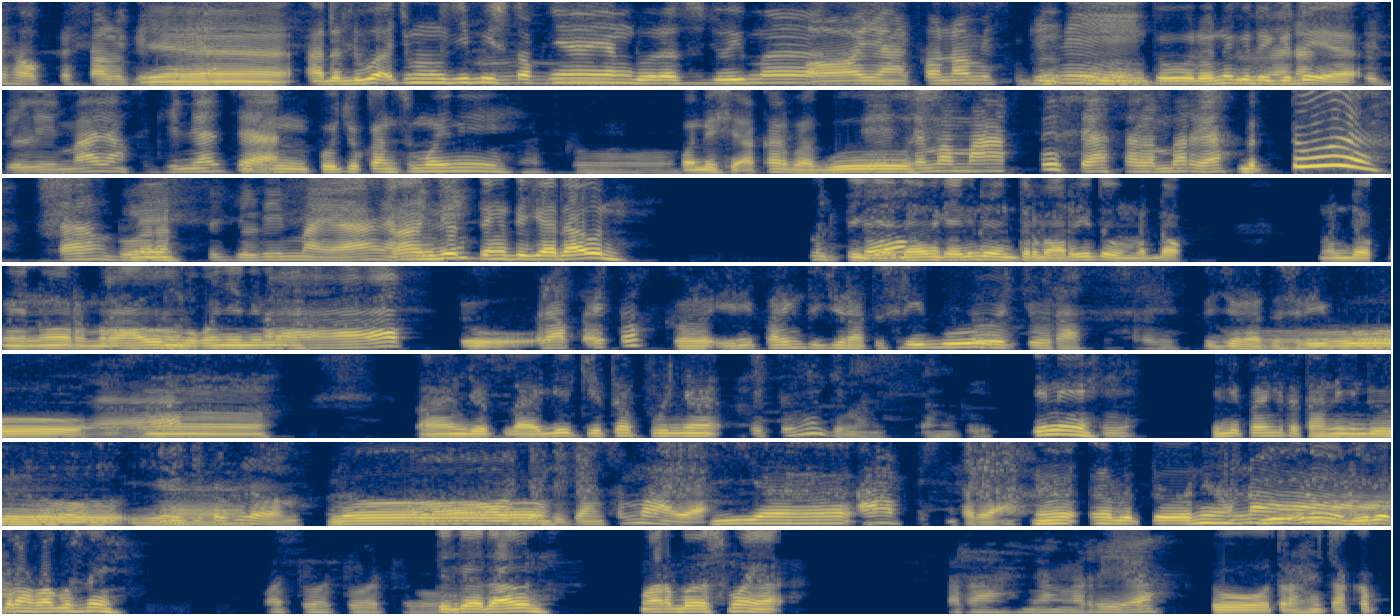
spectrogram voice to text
Oke, oke kalau gitu ya, ya. ada dua cuma Bang Jimmy Hmm. stoknya yang 275. Oh, yang ekonomis begini. tuh daunnya gede-gede ya. 75 yang segini aja. Mm, pucukan semua ini. Aduh. Kondisi akar bagus. Biasanya matus ya selembar ya. Betul. Sekarang Nih. 275 ya. Yang Lanjut ini yang tiga daun. Tiga medok, daun kayak gini yang terbaru itu medok. Medok menor, meraung pokoknya ini mah. Tuh. Berapa itu? Kalau ini paling 700 ribu. 700 ribu. 700 ribu. Ya. Hmm. Lanjut lagi kita punya Itunya gimana? Yang ini. Iya. Ini paling kita tanin dulu. Belum. Iya. Ini juga belum. Belum. Oh, jadi jangan semua ya. Iya. Habis ntar ya. Heeh, betul. Ini Nah. dulu nih, dulu terah bagus nih. Waduh, waduh, waduh. Tiga daun. Marble semua ya. Terahnya ngeri ya. Tuh, terahnya cakep.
